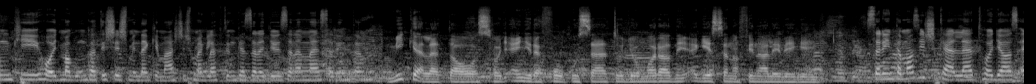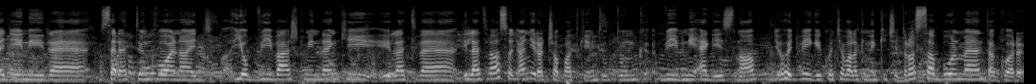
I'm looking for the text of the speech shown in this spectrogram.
dolgoztunk ki, hogy magunkat is és mindenki más is megleptünk ezzel a győzelemmel szerintem. Mi kellett ahhoz, hogy ennyire fókuszált tudjon maradni egészen a finálé végéig? Szerintem az is kellett, hogy az egyénire szerettünk volna egy jobb vívást mindenki, illetve, illetve az, hogy annyira csapatként tudtunk vívni egész nap, hogy végig, hogyha valakinek kicsit rosszabbul ment, akkor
